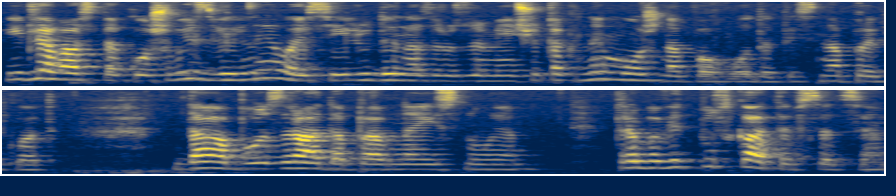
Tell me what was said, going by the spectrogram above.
І для вас також ви звільнилися, і людина зрозуміє, що так не можна поводитись, наприклад. Да, бо зрада певна існує. Треба відпускати все це.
